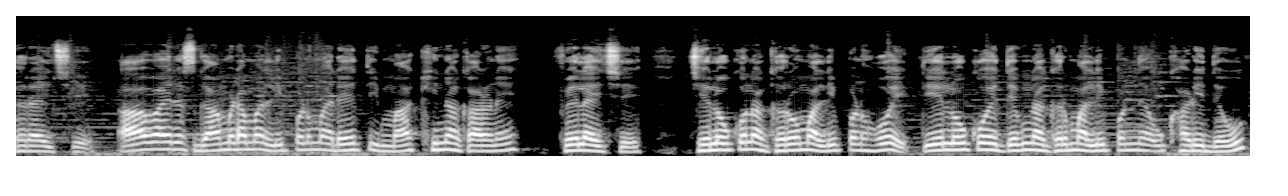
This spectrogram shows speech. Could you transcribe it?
ધરાય છે. આ વાયરસ ગામડામાં લીપણમાં રહેતી માખીના કારણે ફેલાય છે. જે લોકોના ઘરોમાં લીપણ હોય તે લોકોએ તેમના ઘરમાં લીપણને ઉખાડી દેવું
